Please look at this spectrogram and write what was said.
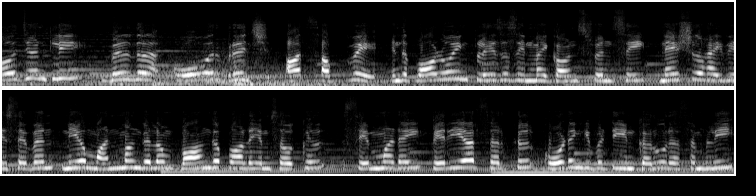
urgently build the overbridge or subway in the following places in my constituency: National Highway 7 near Manmangalam, Vangapalayam Circle, Semmadai, Periyar Circle, Kodangibatti in Karur Assembly,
